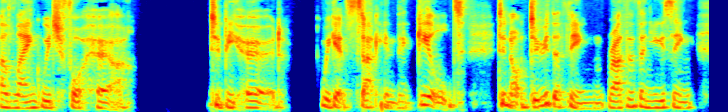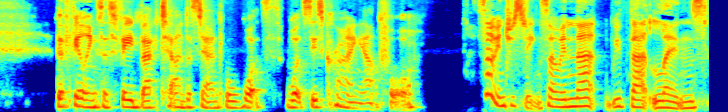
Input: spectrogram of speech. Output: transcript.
a language for her to be heard. We get stuck in the guilt to not do the thing rather than using the feelings as feedback to understand, well, what's what's this crying out for? So interesting. So in that with that lens,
